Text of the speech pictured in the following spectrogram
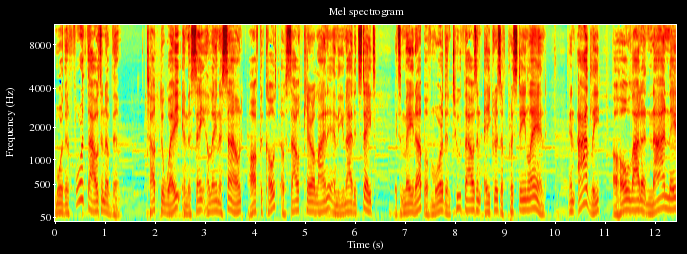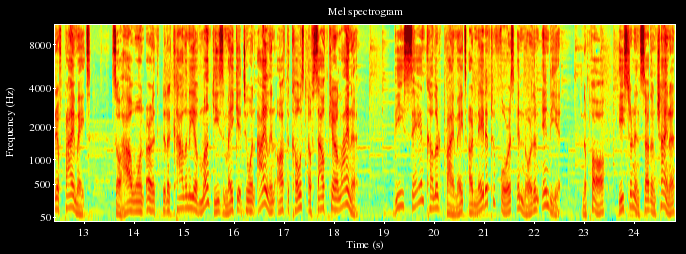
more than 4,000 of them. Tucked away in the St. Helena Sound off the coast of South Carolina in the United States, it's made up of more than 2,000 acres of pristine land, and oddly, a whole lot of non-native primates. So how on earth did a colony of monkeys make it to an island off the coast of South Carolina? These sand-colored primates are native to forests in northern India, Nepal, eastern and southern China,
